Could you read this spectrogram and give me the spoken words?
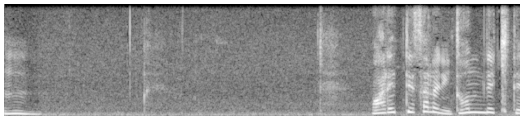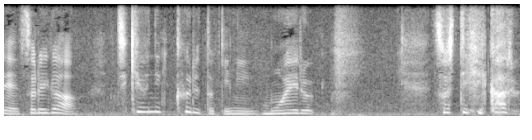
うん。割れてさらに飛んできてそれが地球に来る時に燃える。そして光る。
